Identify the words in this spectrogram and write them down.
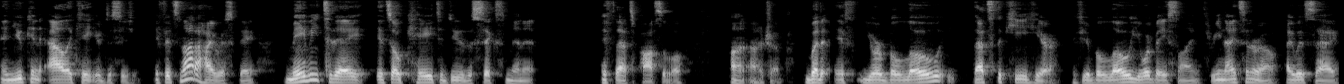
And you can allocate your decision. If it's not a high risk day, maybe today it's okay to do the six minute if that's possible on, on a trip. But if you're below, that's the key here. If you're below your baseline three nights in a row, I would say,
